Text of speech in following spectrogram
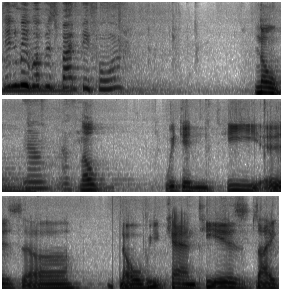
Didn't we whoop his butt before? No, No. Okay. no, we didn't. He is uh, no, we can't. He is like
